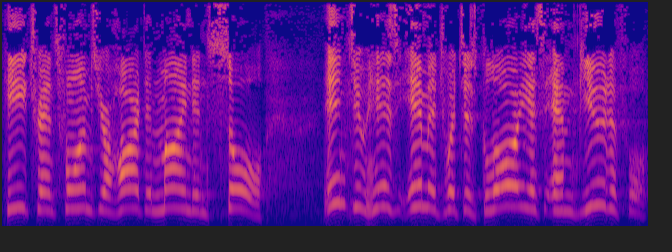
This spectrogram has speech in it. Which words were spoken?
He transforms your heart and mind and soul into His image, which is glorious and beautiful.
